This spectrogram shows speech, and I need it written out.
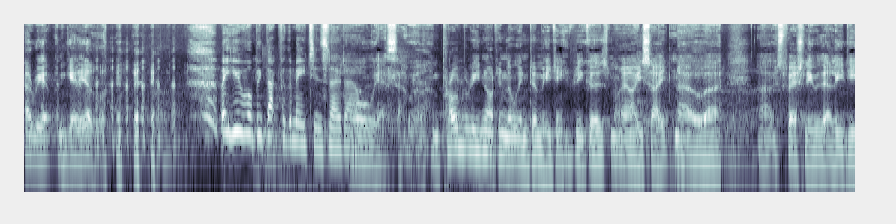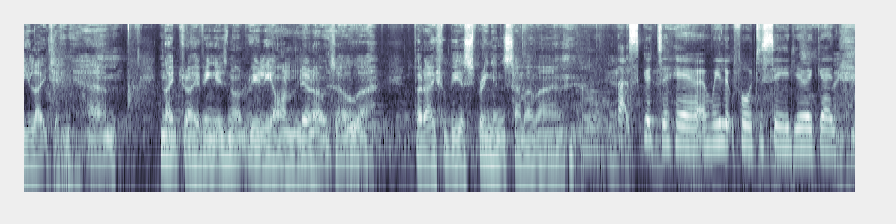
hurry up and get ill? but you will be back for the meetings, no doubt. Oh, yes, I will. And probably not in the winter meetings because my eyesight now, uh, uh, especially with LED lighting, um, night driving is not really on, you know, so. Uh, but I shall be a spring and summer man. Oh, that's good to hear, and we look forward to seeing you again. Thank you.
